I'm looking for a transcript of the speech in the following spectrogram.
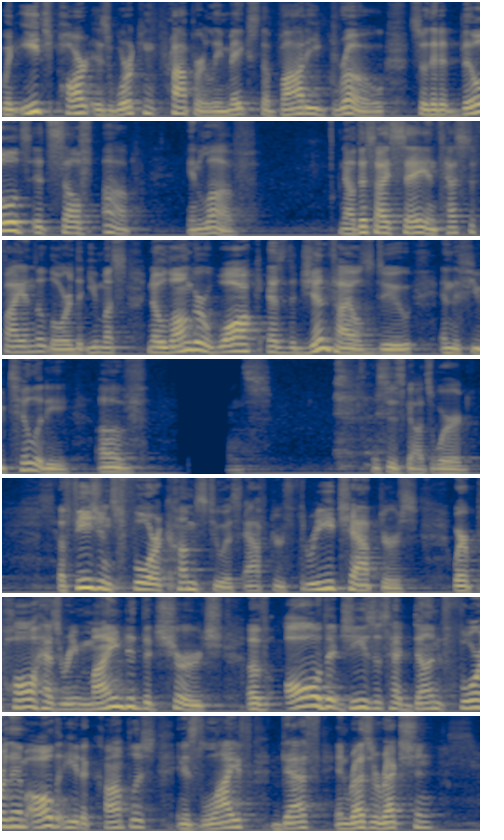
when each part is working properly, makes the body grow so that it builds itself up in love. Now, this I say and testify in the Lord that you must no longer walk as the Gentiles do in the futility of minds. This is God's word. Ephesians 4 comes to us after three chapters where Paul has reminded the church of all that Jesus had done for them, all that he had accomplished in his life, death, and resurrection,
